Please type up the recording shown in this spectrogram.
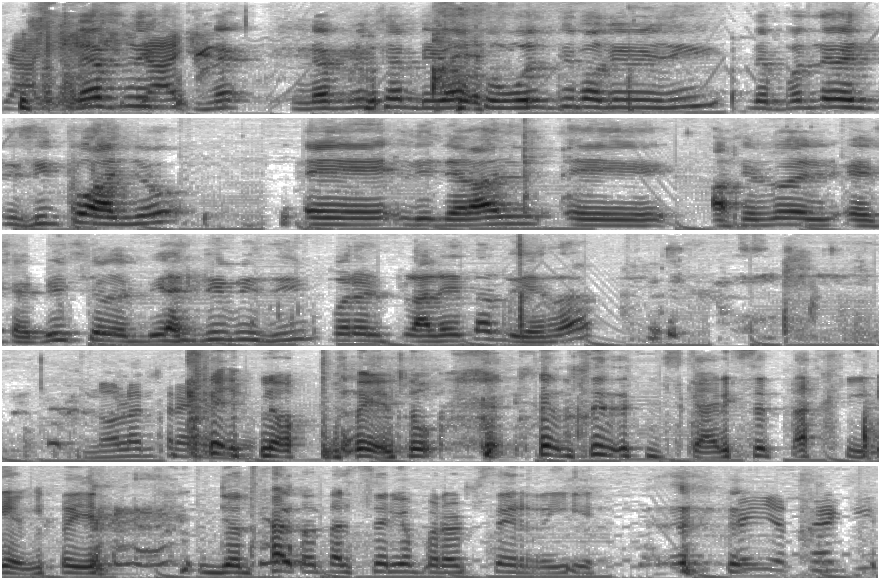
Ya, ya, Netflix, ya, ya. Ne- Netflix envió su último DVD después de 25 años, eh, literal, eh, haciendo el, el servicio de enviar DVD por el planeta Tierra. No lo entregué. No puedo. Scary se está riendo. Yo, yo trato tan serio, pero él se ríe. Sí, yo estoy aquí, yo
